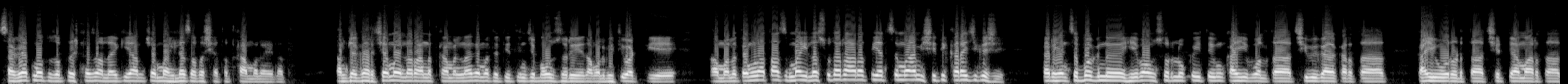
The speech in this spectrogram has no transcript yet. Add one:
सगळ्यात महत्त्वाचा प्रश्न झाला की आमच्या महिलाच आता शेतात कामाला येतात आमच्या घरच्या महिला रानात कामाला नाही मग ते त्यांचे बाउन्सर आहेत. आम्हाला भीती वाटते आम्हाला त्यामुळे आता आज महिला सुद्धा राहतात याचं मग आम्ही शेती करायची कशी? कारण ह्यांचं बघणं हे बाउन्सर लोक इथे येऊन काही बोलतात शिवीगाळ करतात. काही ओरडतात शिट्ट्या मारतात.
